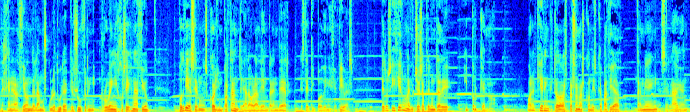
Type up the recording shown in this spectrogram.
degeneración de la musculatura que sufren Rubén y José Ignacio, podría ser un escollo importante a la hora de emprender este tipo de iniciativas. Pero se hicieron la dichosa pregunta de ¿y por qué no? Ahora quieren que todas las personas con discapacidad también se la hagan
